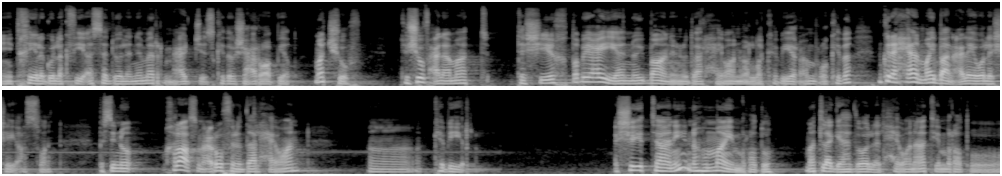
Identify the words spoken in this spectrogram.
يعني تخيل أقول لك في أسد ولا نمر معجز كذا وشعره أبيض. ما تشوف. تشوف علامات تشيخ طبيعية إنه يبان إنه ذا الحيوان والله كبير عمره كذا. ممكن أحيانا ما يبان عليه ولا شيء أصلا. بس إنه خلاص معروف إنه ذا الحيوان آه كبير. الشيء الثاني إنهم ما يمرضوا. ما تلاقي هذول الحيوانات يمرضوا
